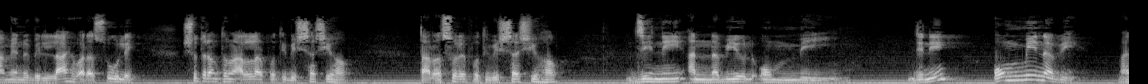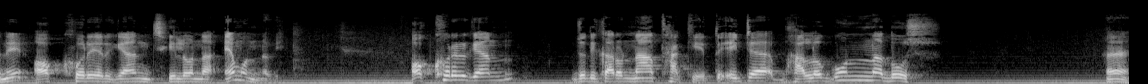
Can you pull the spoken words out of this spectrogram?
আমিনুবিল্লাহ বা রসুলে সুতরাং তোমরা আল্লাহর প্রতি বিশ্বাসী হও, তার রসুলের প্রতি বিশ্বাসী হও। যিনি আন্নবিউল উম্মি। যিনি উম্মি নবী মানে অক্ষরের জ্ঞান ছিল না এমন নবী। অক্ষরের জ্ঞান যদি কারও না থাকে, তো এটা ভালো গুণ না দোষ? হ্যাঁ?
